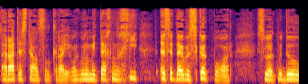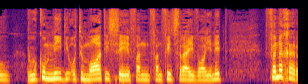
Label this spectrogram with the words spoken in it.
rattestelsel kry. Ek bedoel met tegnologie is dit nou beskikbaar. So ek bedoel, hoekom nie die outomaties sê van van fietsry waar jy net vinniger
